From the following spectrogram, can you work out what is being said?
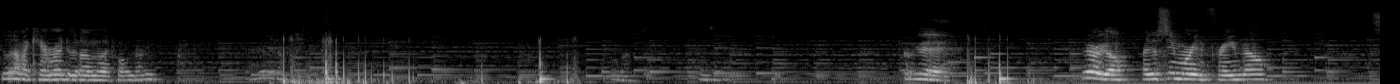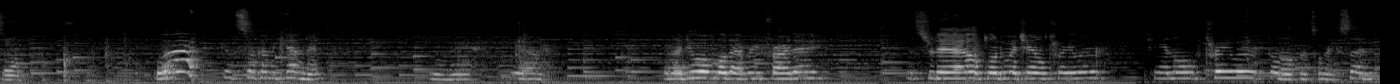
do it on my camera do it on my phone then. Okay, there we go. I just see more in frame now. So, ah, got stuck on the cabinet. Yeah. And I do upload every Friday. Yesterday I uploaded my channel trailer. Channel trailer. Don't know if that's what I said.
